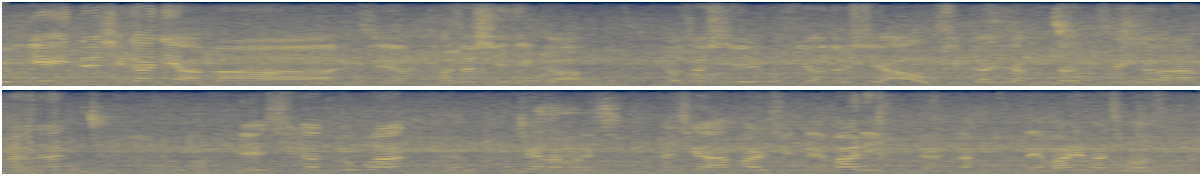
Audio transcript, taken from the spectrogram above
여기에 있는 시간이 아마 지금 5시니까 6시, 7시, 8시, 9시까지 잡는다는 생각을 하면은 4시간 동안 1시간 한 마리씩 1시간 한 마리씩 4마리 4마리만 잡았습니다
